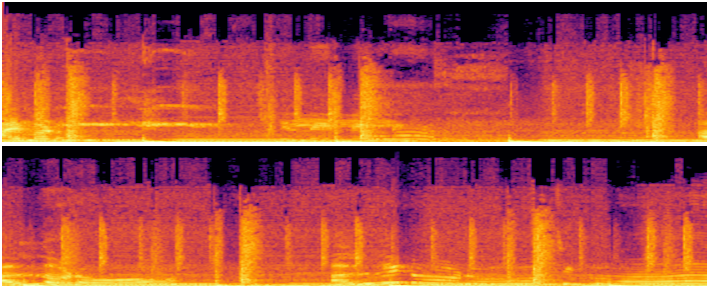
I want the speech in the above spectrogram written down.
ಅಲ್ಲಿ ನೋಡು ಇಲ್ಲಿ ಇಲ್ಲಿ ಇಲ್ಲಿ. ಅಲ್ಲಿ ನೋಡು. al oro, chicos.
